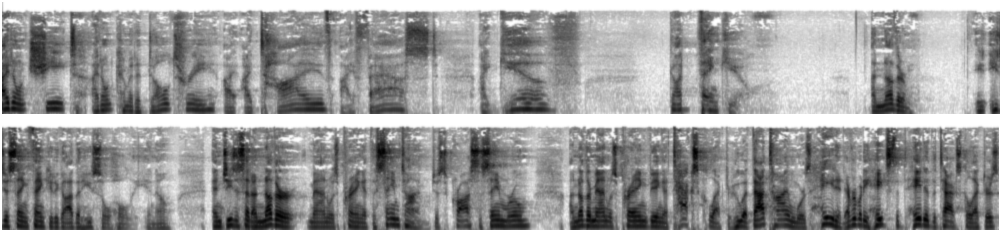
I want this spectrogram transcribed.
I don't cheat. I don't commit adultery. I, I tithe. I fast. I give. God, thank you. Another, he, he's just saying thank you to God that he's so holy, you know. And Jesus said another man was praying at the same time, just across the same room. Another man was praying being a tax collector who at that time was hated. Everybody hates the, hated the tax collectors.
